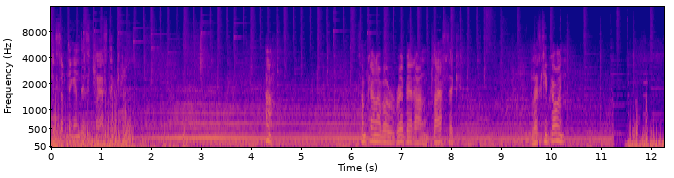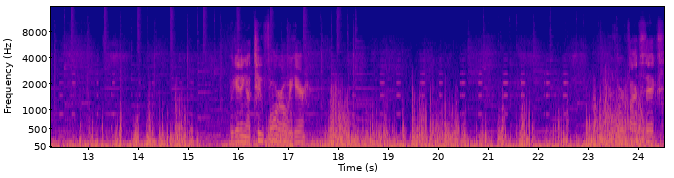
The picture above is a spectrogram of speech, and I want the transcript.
like something in this plastic. Huh. Some kind of a ribbon on plastic. Let's keep going. We're getting a 2-4 over here. Four, five, six.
